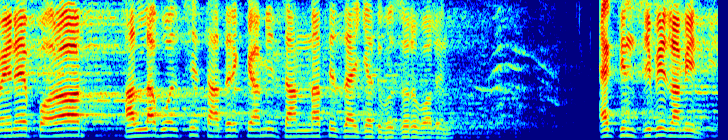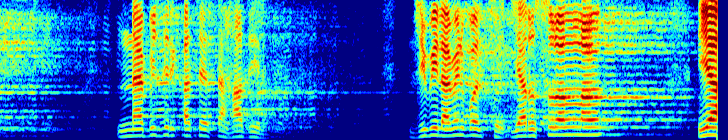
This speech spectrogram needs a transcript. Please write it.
মেনে পড়ার আল্লাহ বলছে, তাদেরকে আমি জান্নাতে জায়গা দেবো, জোরে বলেন। একদিন জিবিল আমিন, নাবিজির কাছে এসে হাজির। জিবিল আমিন বলছে, ইয়া রসুল্লাহ ইয়া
